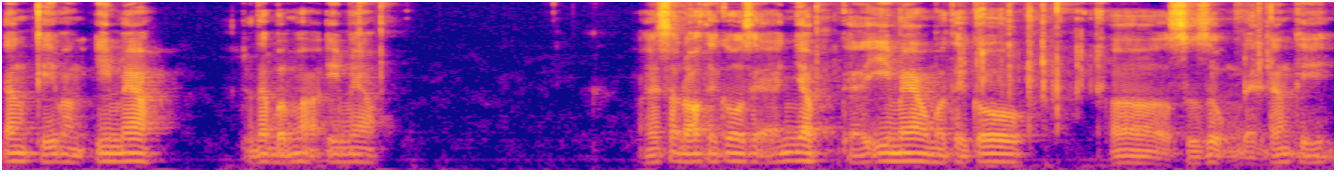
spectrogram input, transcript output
đăng ký bằng email. Chúng ta bấm vào email. Đấy, sau đó thầy cô sẽ nhập cái email mà thầy cô uh, sử dụng để đăng ký.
